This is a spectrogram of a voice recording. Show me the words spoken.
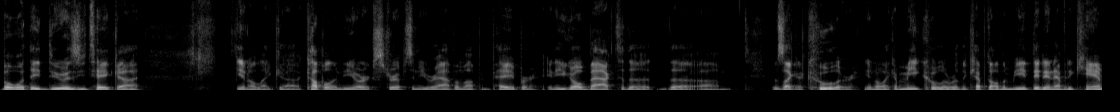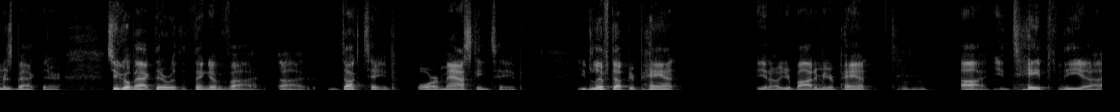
But what they do is you take a, you know, like a couple of New York strips and you wrap them up in paper and you go back to the, the, um, it was like a cooler, you know, like a meat cooler where they kept all the meat. They didn't have any cameras back there. So you go back there with a thing of uh, uh, duct tape or masking tape. You'd lift up your pant, you know, your bottom of your pant, uh, you tape the uh,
